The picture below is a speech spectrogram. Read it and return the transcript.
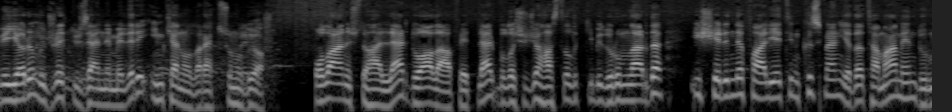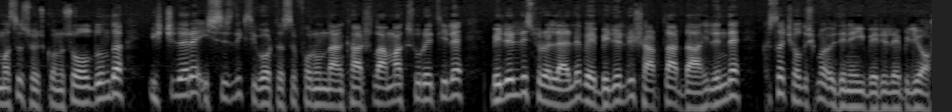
ve yarım ücret düzenlemeleri imkan olarak sunuluyor. Olağanüstü haller, doğal afetler, bulaşıcı hastalık gibi durumlarda iş yerinde faaliyetin kısmen ya da tamamen durması söz konusu olduğunda işçilere işsizlik sigortası fonundan karşılanmak suretiyle belirli sürelerle ve belirli şartlar dahilinde kısa çalışma ödeneği verilebiliyor.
